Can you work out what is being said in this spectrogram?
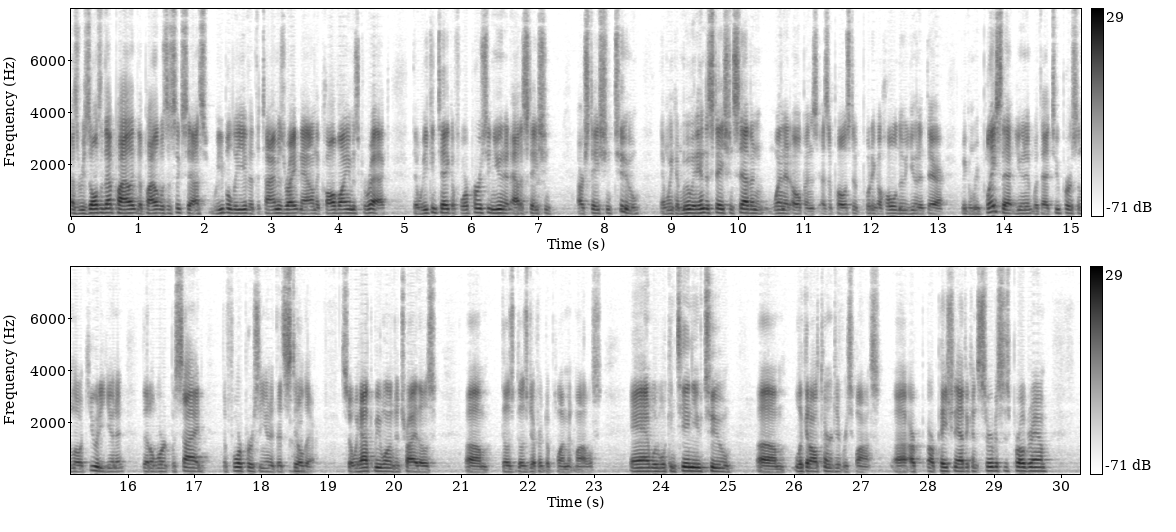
As a result of that pilot, the pilot was a success. We believe that the time is right now and the call volume is correct, that we can take a four-person unit out of station, our station two, and we can move it into Station Seven when it opens, as opposed to putting a whole new unit there. We can replace that unit with that two-person low acuity unit that'll work beside the four-person unit that's still there. So we have to be willing to try those, um, those, those different deployment models. And we will continue to um, look at alternative response. Uh, Our, our patient advocate services program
